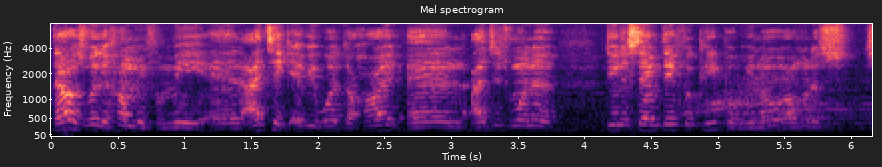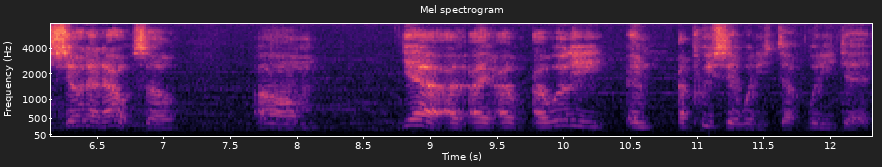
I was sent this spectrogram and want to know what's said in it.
that was really humbling for me and i take every word to heart and i just want to do the same thing for people. You know, I want to sh- share that out. So, um, yeah, I, I, I really appreciate what he's done, what he did,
